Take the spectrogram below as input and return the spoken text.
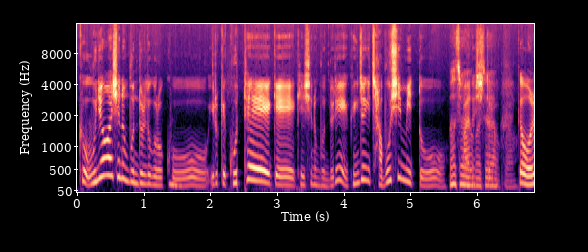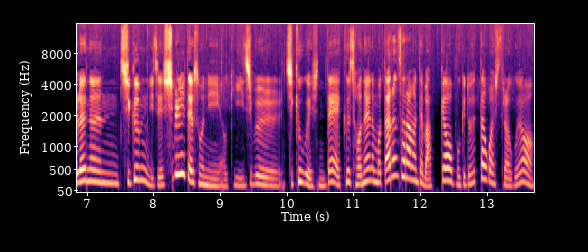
그 운영하시는 분들도 그렇고 음. 이렇게 고택에 계시는 분들이 굉장히 자부심이 또 맞아요, 많으시더라고요. 맞아요. 그러니까 원래는 지금 이제 11대손이 여기 이 집을 지키고 계신데 그 전에는 뭐 다른 사람한테 맡겨 보기도 했다고 하시더라고요.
